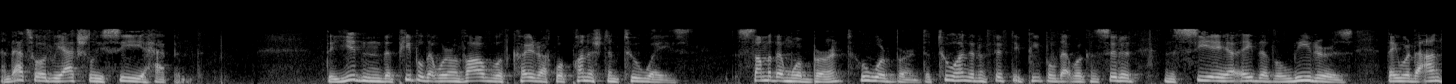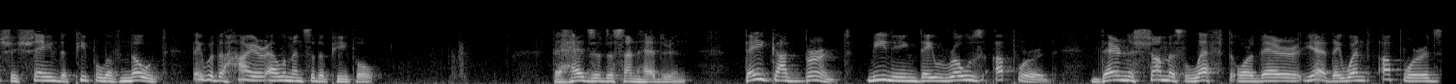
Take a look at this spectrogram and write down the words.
And that's what we actually see happened. The Yidden, the people that were involved with Kairach, were punished in two ways. Some of them were burnt. Who were burnt? The 250 people that were considered in the CIA, the leaders. They were the Anshe Shem, the people of note they were the higher elements of the people, the heads of the Sanhedrin. They got burnt, meaning they rose upward. Their neshamas left, or their, yeah, they went upwards.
